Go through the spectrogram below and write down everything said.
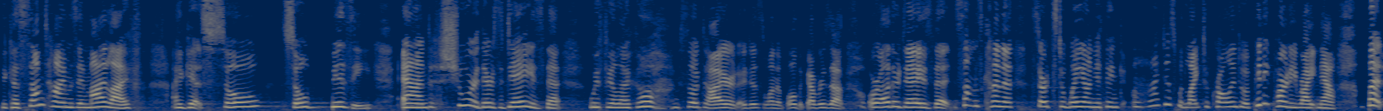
because sometimes in my life, I get so, so busy. And sure, there's days that we feel like, oh, I'm so tired. I just want to pull the covers up. Or other days that something's kind of starts to weigh on you. Think, oh, I just would like to crawl into a pity party right now. But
